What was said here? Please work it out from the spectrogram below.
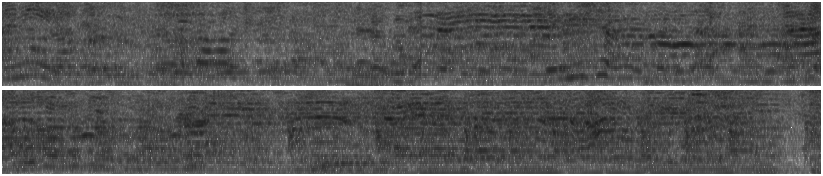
아니, 매무시 하는 소리다. 이거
